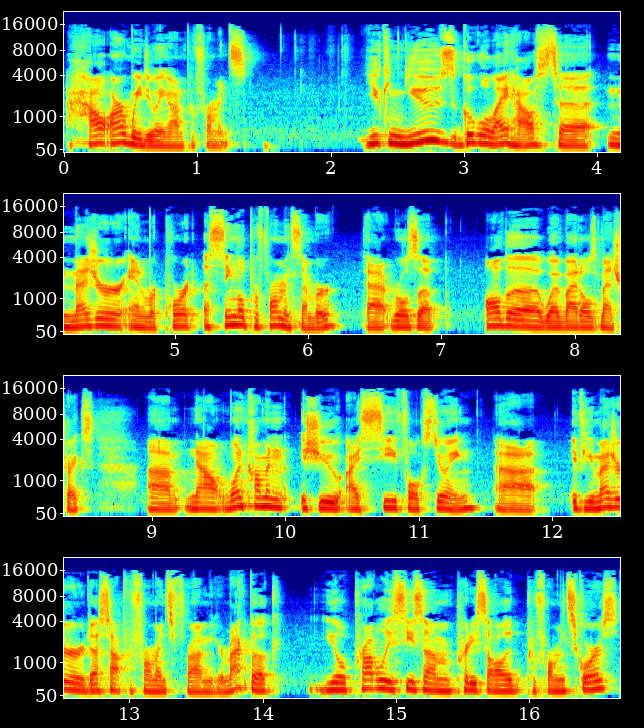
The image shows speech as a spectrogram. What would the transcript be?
how are we doing on performance? You can use Google Lighthouse to measure and report a single performance number that rolls up all the Web Vitals metrics. Um, now, one common issue I see folks doing, uh, if you measure desktop performance from your MacBook, you'll probably see some pretty solid performance scores.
